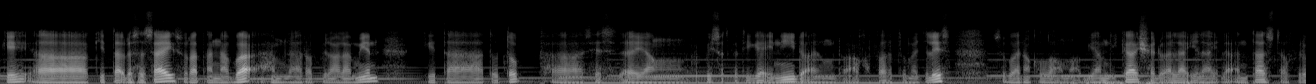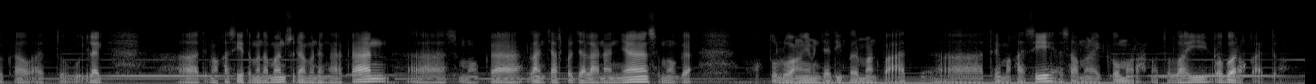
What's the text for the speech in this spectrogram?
Oke, uh, kita udah selesai surat An-Naba. Alhamdulillah alamin kita tutup uh, ses, uh, yang episode ketiga ini doa doa kafaratul majelis subhanakallahumma bihamdika asyhadu alla ilaha illa anta astaghfiruka wa atubu ilaik. Uh, terima kasih teman-teman sudah mendengarkan. Uh, semoga lancar perjalanannya semoga waktu luangnya menjadi bermanfaat. Uh, terima kasih. Assalamualaikum warahmatullahi wabarakatuh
